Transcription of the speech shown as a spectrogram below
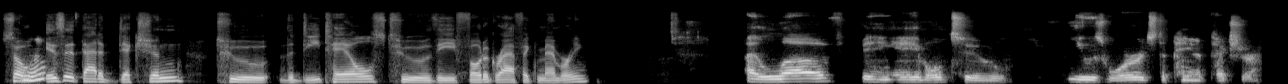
So mm-hmm. is it that addiction to the details, to the photographic memory? I love being able to use words to paint a picture.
